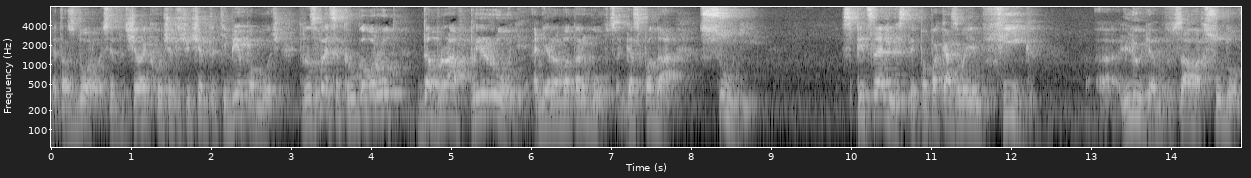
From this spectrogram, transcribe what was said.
это здорово. Если этот человек хочет еще чем-то тебе помочь, это называется круговорот добра в природе, а не работорговцы. Господа, судьи, специалисты по показываниям фиг э, людям в залах судов.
